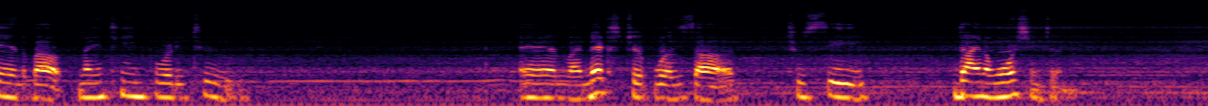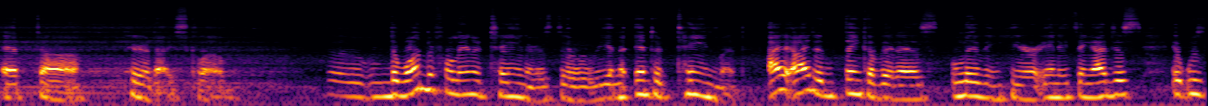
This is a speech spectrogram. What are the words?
in about 1942. And my next trip was uh, to see Dinah Washington at uh, Paradise Club. The, the wonderful entertainers, the entertainment. I, I didn't think of it as living here or anything. I just, it was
